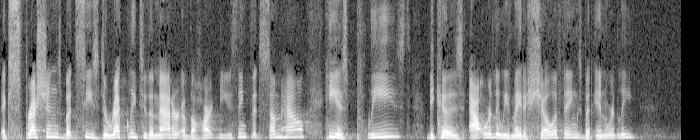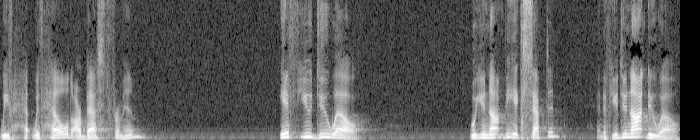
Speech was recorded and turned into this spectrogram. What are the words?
expressions but sees directly to the matter of the heart, do you think that somehow he is pleased because outwardly we've made a show of things, but inwardly we've withheld our best from Him? If you do well, will you not be accepted? And if you do not do well,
